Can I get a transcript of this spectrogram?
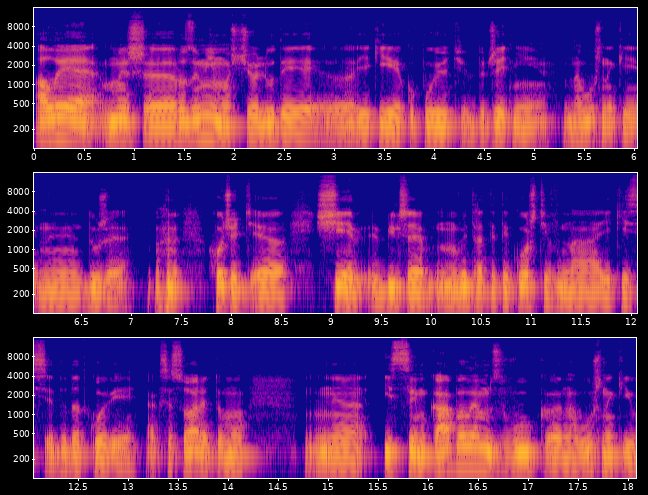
але ми ж е, розуміємо, що люди, е, які купують бюджетні навушники, не дуже хочуть е, ще більше витратити коштів на якісь додаткові аксесуари. Тому е, із цим кабелем звук навушників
